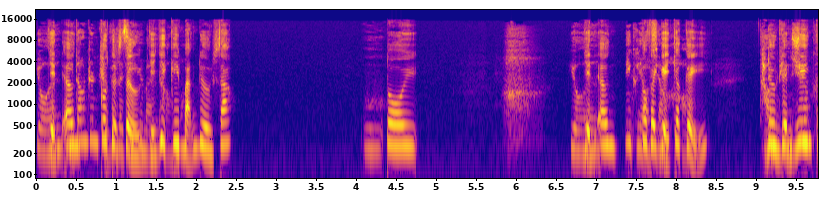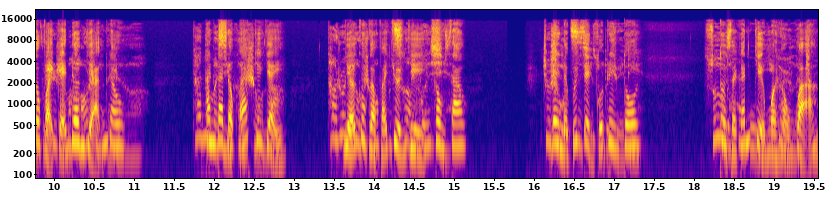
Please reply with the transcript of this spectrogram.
Vĩnh Ân Cô thực sự chỉ vì Kim Mãn Đường sao? Tôi Vĩnh Ân Cô phải nghĩ cho kỹ. Đường Đình Hiên không phải kẻ đơn giản đâu. Anh ta độc ác như vậy. Nhớ cô gặp phải chuyện gì không sao. Đây là quyết định của riêng tôi Tôi sẽ gánh chịu mọi hậu quả.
